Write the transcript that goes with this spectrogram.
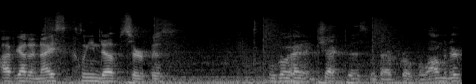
I've got a nice cleaned up surface. We'll go ahead and check this with our profilometer.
